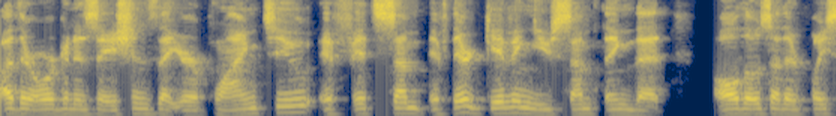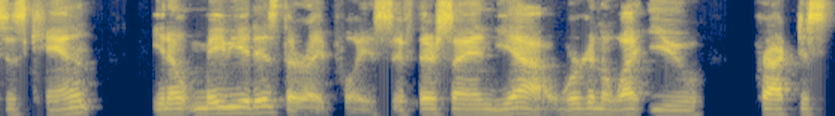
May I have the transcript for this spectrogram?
other organizations that you're applying to, if it's some, if they're giving you something that all those other places can't, you know, maybe it is the right place. If they're saying, yeah, we're going to let you practice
